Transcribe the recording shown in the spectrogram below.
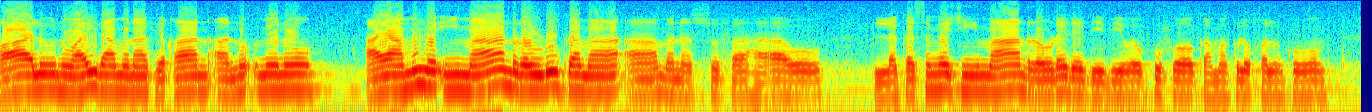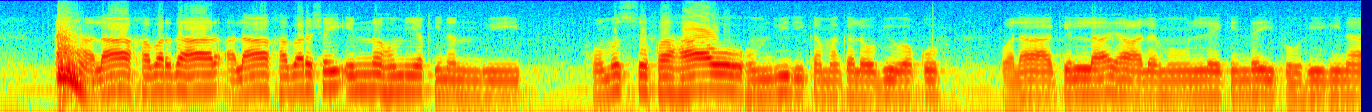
قالو نو ای دا منافقان انؤمنو آیا موږ ایمان وروړو کما امن السفهاء لکه څنګه چې ایمان وروړې د دی بي وقفو کمکل خلکو الا خبردار الا خبر شي انهم یقینا دوی هم السفهاء هم دوی دي کمکل او بي وقف ولکن لا يعلمون لیکن دی پوهیږي نه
